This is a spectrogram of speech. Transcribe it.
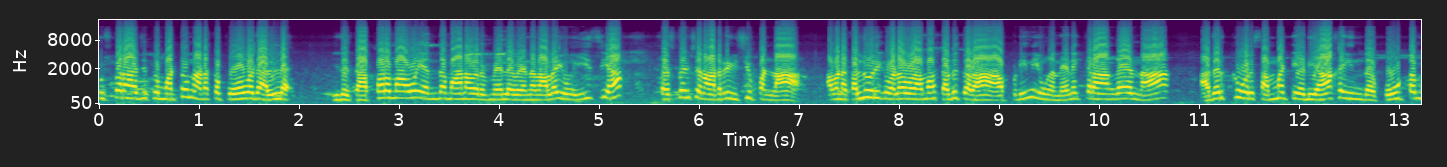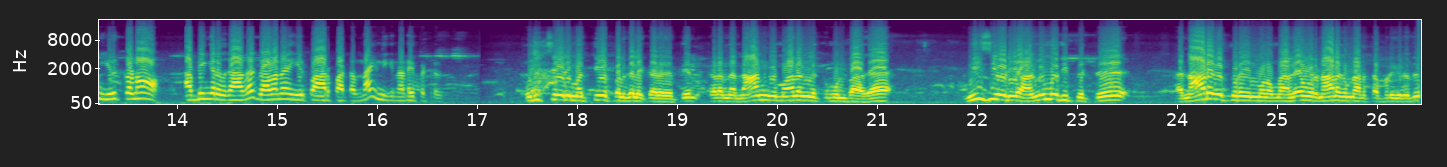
புஷ்பராஜுக்கு மட்டும் நடக்க போவது அல்ல இதுக்கு அப்புறமாவும் எந்த மாணவர் மேல வேணாலும் இவங்க ஈஸியா சஸ்பென்ஷன் ஆர்டர் இஷ்யூ பண்ணலாம். அவனை கல்லூரிக்கு வர விடாம தடுக்கலாம் அப்படின்னு இவங்க நினைக்கிறாங்கன்னா அதற்கு ஒரு சம்மட்டி அடியாக இந்த கூட்டம் இருக்கணும் அப்படிங்கிறதுக்காக கவன ஈர்ப்பு ஆர்ப்பாட்டம் தான் இன்னைக்கு நடைபெற்றது. புதுச்சேரி மத்திய பல்கலைக்கழகத்தில் கடந்த நான்கு மாதங்களுக்கு முன்பாக விசியோடைய அனுமதி பெற்று நாடகத்துறையின் மூலமாக ஒரு நாடகம் நடத்தப்படுகிறது.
